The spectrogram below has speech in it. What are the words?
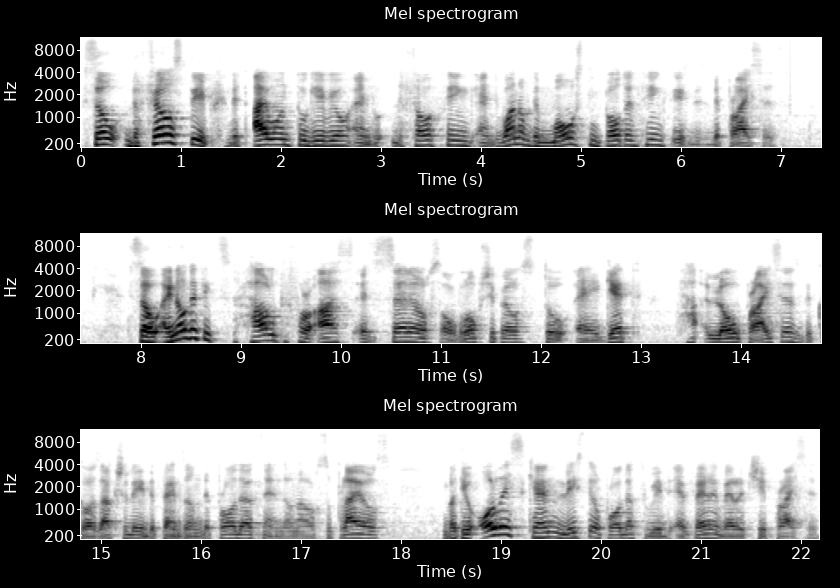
So the first tip that I want to give you and the first thing and one of the most important things is this, the prices. So I know that it's hard for us as sellers or dropshippers to uh, get low prices because actually it depends on the products and on our suppliers. But you always can list your product with a very very cheap prices.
